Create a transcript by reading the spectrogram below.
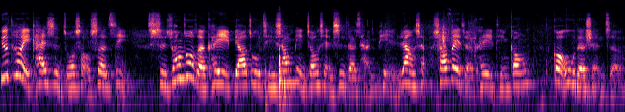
YouTube 已开始着手设计，使创作者可以标注其商品中显示的产品，让消消费者可以提供购物的选择，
